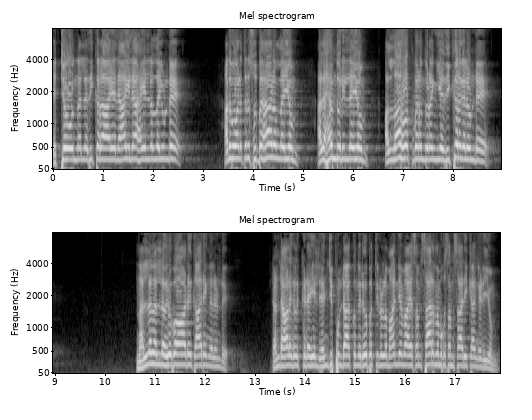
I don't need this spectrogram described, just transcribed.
ഏറ്റവും നല്ല ദിക്കറായ ലാ ഇലാഹ ഇല്ലല്ലയുണ്ട്. അതുപോലെ തന്നെ സുബഹാനല്ലയും അലഹമുല്ലയും അള്ളാഹു അക്ബറും തുടങ്ങിയ ദിക്കറുകളുണ്ട്. നല്ല നല്ല ഒരുപാട് കാര്യങ്ങളുണ്ട്. രണ്ടാളുകൾക്കിടയിൽ രഞ്ജിപ്പുണ്ടാക്കുന്ന രൂപത്തിലുള്ള മാന്യമായ സംസാരം നമുക്ക് സംസാരിക്കാൻ കഴിയും.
